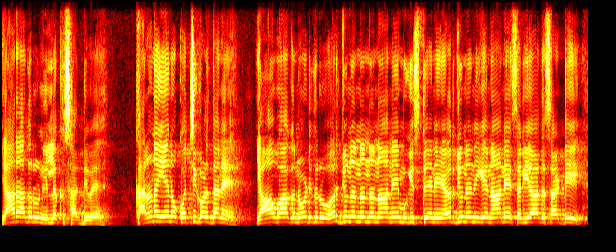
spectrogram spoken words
ಯಾರಾದರೂ ನಿಲ್ಲಕ್ಕೆ ಸಾಧ್ಯವೇ? ಕಾರಣ ಏನೋ ಕೊಚ್ಚಿಕೊಳ್ತಾನೆ. ಯಾವಾಗ ನೋಡಿದರೂ ಅರ್ಜುನನನ್ನು ನಾನೇ ಮುಗಿಸ್ತೇನೆ, ಅರ್ಜುನನಿಗೆ ನಾನೇ ಸರಿಯಾದ ಸಾಟಿ.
